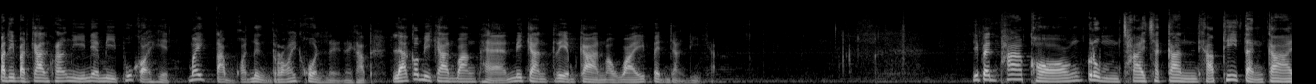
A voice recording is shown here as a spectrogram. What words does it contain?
ปฏิบัติการครั้งนี้เนี่ยมีผู้ก่อเหตุไม่ต่ำกว่า 100 คนเลยนะครับ แล้วก็มีการวางแผนมีการเตรียมการมาไว้เป็นอย่างดีครับ นี่เป็นภาพของกลุ่มชายชะกันครับที่แต่งกาย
